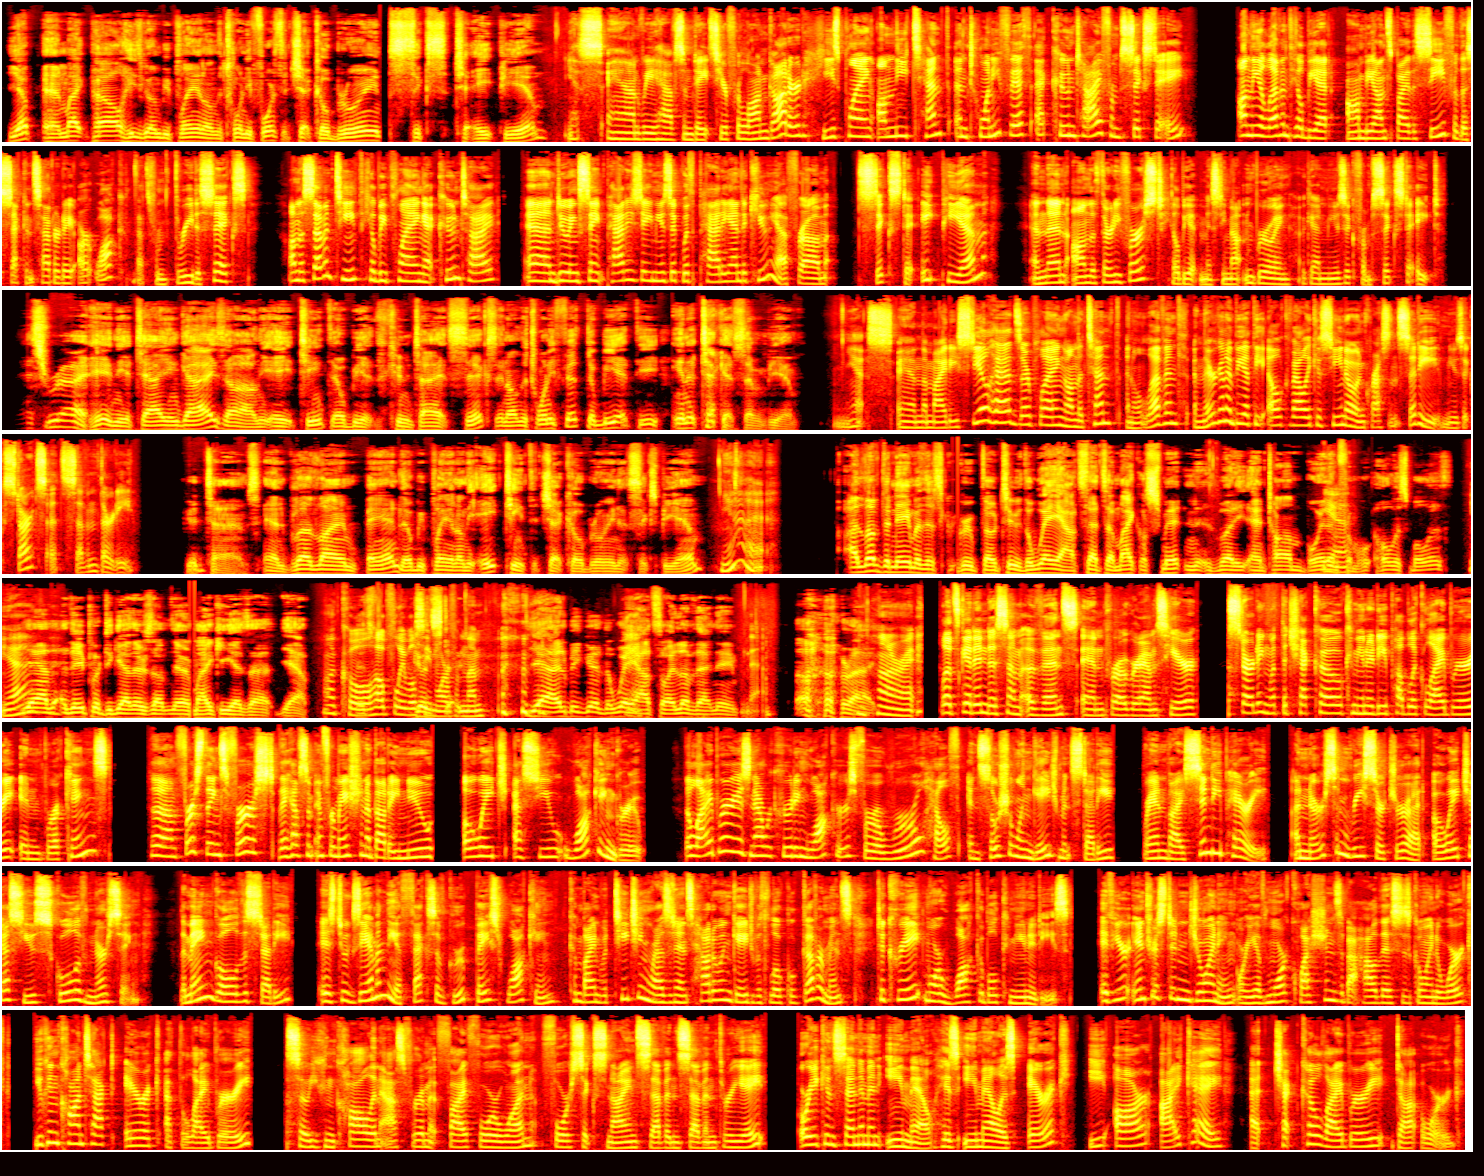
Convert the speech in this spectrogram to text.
Yep, and Mike Powell, he's going to be playing on the 24th at Chetco Brewing, 6 to 8 p.m. Yes, and we have some dates here for Lon Goddard. He's playing on the 10th and 25th at Kuntai from 6 to 8. On the 11th, he'll be at Ambiance by the Sea for the second Saturday Art Walk. That's from 3 to 6. On the 17th, he'll be playing at Kuntai and doing St. Patty's Day music with Patty and Acuna from 6 to 8 p.m. And then on the 31st, he'll be at Misty Mountain Brewing. Again, music from 6 to 8. That's right. Hey, and the Italian guys uh, on the 18th, they'll be at Kuntai at 6, and on the 25th, they'll be at the Inateca at 7 p.m. Yes, and the Mighty Steelheads are playing on the 10th and 11th, and they're going to be at the Elk Valley Casino in Crescent City. Music starts at 7:30. Good times. And Bloodline Band, they'll be playing on the 18th at Chetco Brewing at 6 p.m. Yeah. I love the name of this group though too. The Way Outs. That's a Michael Schmidt and his buddy and Tom Boylan yeah. from Holus Bolus. Yeah. Yeah, they put together something there. Mikey has a yeah. Oh, cool. Hopefully, we'll see more from them. yeah, it'll be good. The Way yeah. Out. So I love that name. Yeah. All right. All right. Let's get into some events and programs here. Starting with the Chetco Community Public Library in Brookings. Uh, first things first, they have some information about a new OHSU walking group. The library is now recruiting walkers for a rural health and social engagement study ran by Cindy Perry, a nurse and researcher at OHSU's School of Nursing. The main goal of the study is to examine the effects of group based walking combined with teaching residents how to engage with local governments to create more walkable communities. If you're interested in joining or you have more questions about how this is going to work, you can contact Eric at the library so you can call and ask for him at 541 469 7738, or you can send him an email. His email is eric, E R I K, at chetcolibrary.org.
